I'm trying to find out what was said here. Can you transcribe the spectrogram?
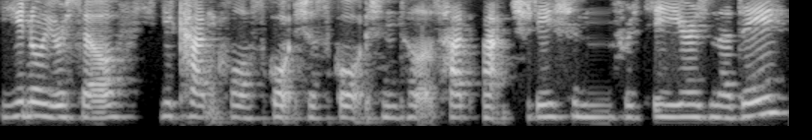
You know yourself, you can't call a Scotch a Scotch until it's had maturation for three years and a day.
